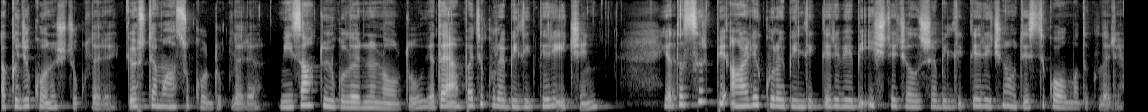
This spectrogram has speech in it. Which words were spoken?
akıcı konuştukları, göz teması kurdukları, mizah duygularının olduğu ya da empati kurabildikleri için ya da sırf bir aile kurabildikleri ve bir işte çalışabildikleri için otistik olmadıkları.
